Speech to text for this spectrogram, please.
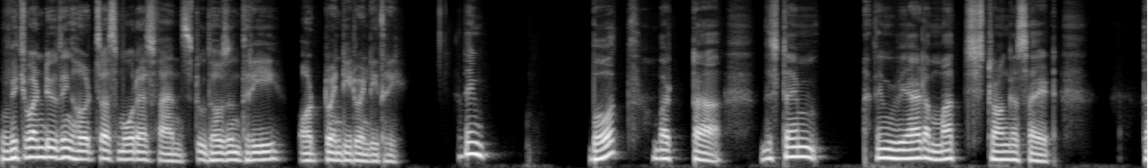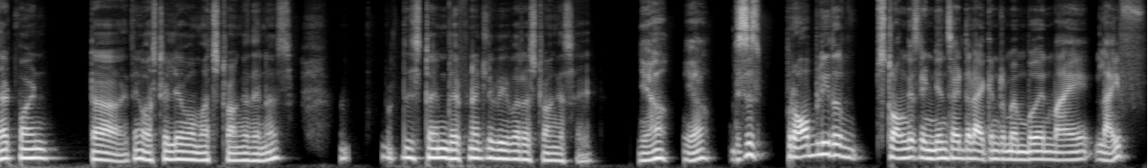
Which one do you think hurts us more as fans, 2003 or 2023? I think both, but uh, this time I think we had a much stronger side. That point, uh, I think Australia were much stronger than us, but this time definitely we were a stronger side. Yeah, yeah. This is probably the strongest Indian side that I can remember in my life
